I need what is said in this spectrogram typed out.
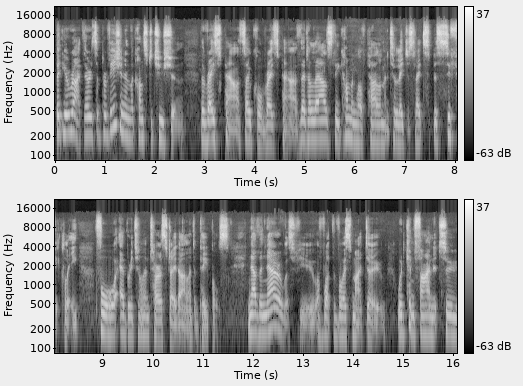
But you're right, there is a provision in the Constitution the race power, so called race power, that allows the Commonwealth Parliament to legislate specifically for Aboriginal and Torres Strait Islander peoples. Now, the narrowest view of what the voice might do would confine it to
